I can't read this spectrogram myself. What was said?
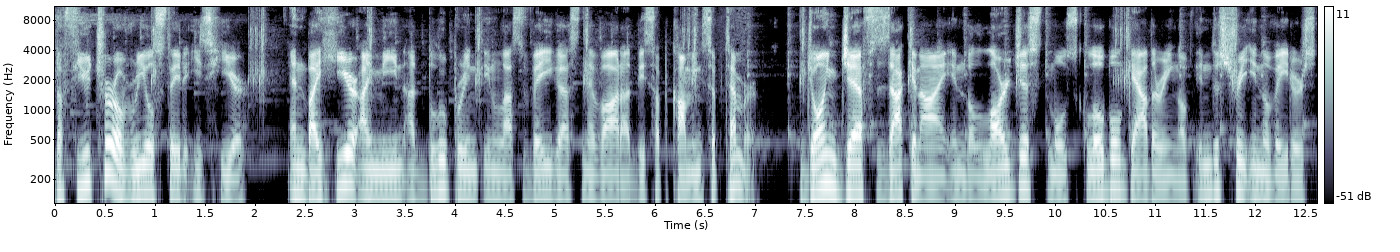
The future of real estate is here. And by here, I mean at Blueprint in Las Vegas, Nevada this upcoming September. Join Jeff, Zach, and I in the largest, most global gathering of industry innovators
